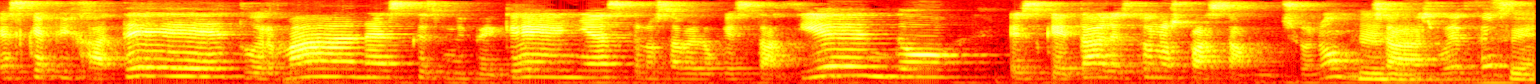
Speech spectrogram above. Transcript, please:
es que fíjate, tu hermana es que es muy pequeña, es que no sabe lo que está haciendo, es que tal, esto nos pasa mucho, ¿no? Muchas veces.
